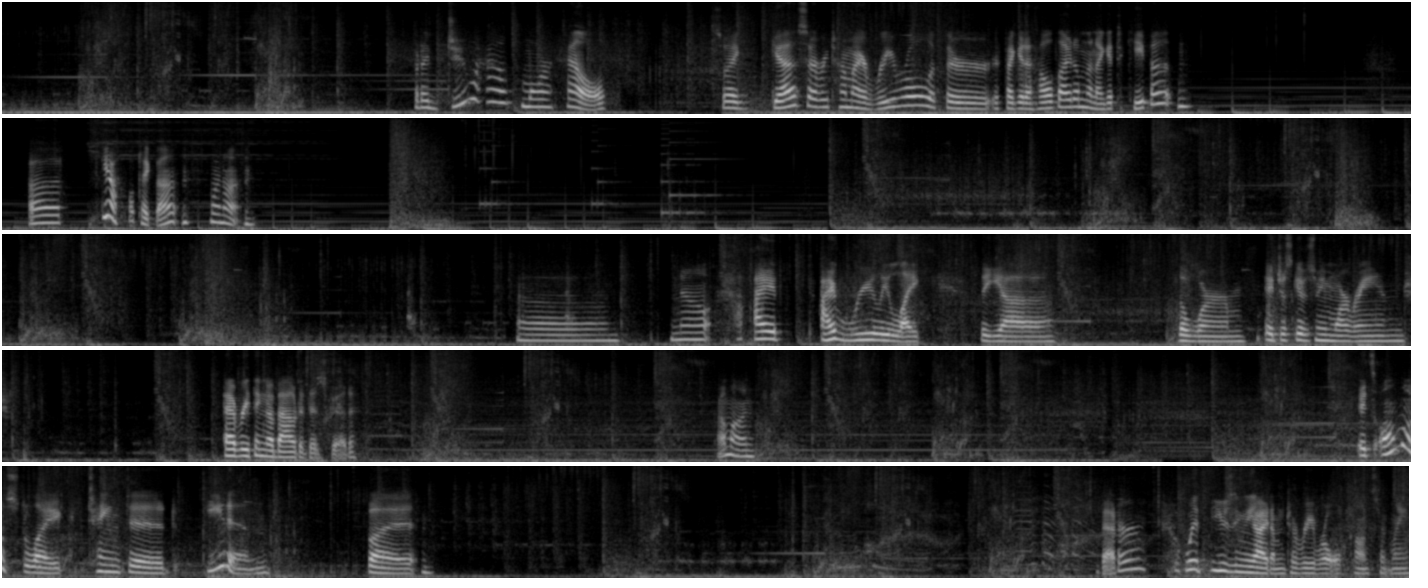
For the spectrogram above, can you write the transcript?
But I do have more health. So I guess every time I reroll, if there if I get a health item, then I get to keep it? Uh, yeah, I'll take that. Why not? I really like the uh the worm. It just gives me more range. Everything about it is good. Come on. It's almost like Tainted Eden, but... Better? With using the item to reroll constantly.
